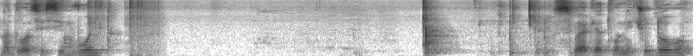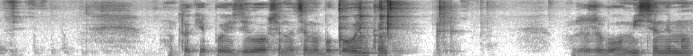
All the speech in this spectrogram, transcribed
на 27 вольт. Свердлять вони чудово. Отак я поіздівався над цими боковинками. Вже живого місця нема.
